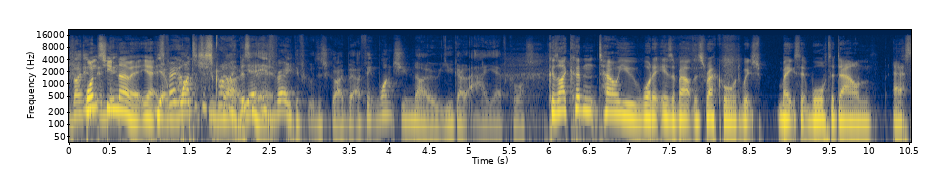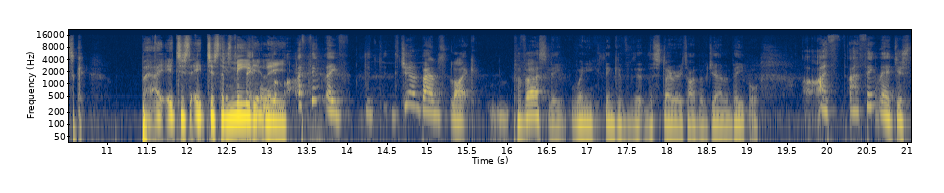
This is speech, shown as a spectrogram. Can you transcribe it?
I didn't Once you know it, yeah. It's very hard to you describe, know- isn't yeah, it? it is very difficult to describe, but I think once you know, you go, ah, yeah, of course. Because I couldn't tell you what it is about this record which makes it Waterdown esque, but it just it just, Just immediately. I think they've the, the German bands like perversely when you think of the, the stereotype of German people. I I think they're just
